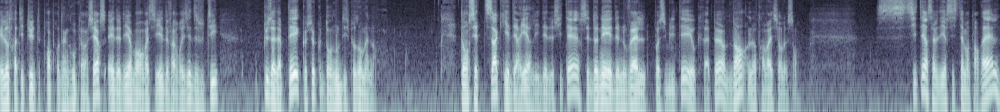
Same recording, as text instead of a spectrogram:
Et l'autre attitude propre d'un groupe de recherche est de dire, bon, on va essayer de favoriser des outils plus adaptés que ceux dont nous disposons maintenant. Donc c'est ça qui est derrière l'idée de CITER, c'est donner de nouvelles possibilités aux créateurs dans leur travail sur le son. CITER, ça veut dire système en temps réel,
